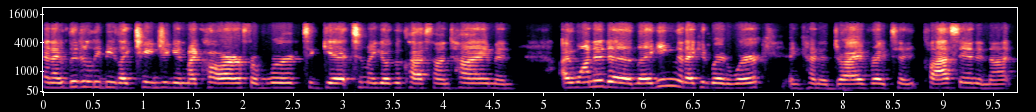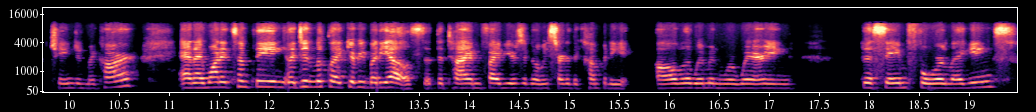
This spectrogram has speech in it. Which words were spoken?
And I'd literally be like changing in my car from work to get to my yoga class on time. And I wanted a legging that I could wear to work and kind of drive right to class in and not change in my car. And I wanted something that didn't look like everybody else. At the time, five years ago, we started the company, all the women were wearing the same four leggings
